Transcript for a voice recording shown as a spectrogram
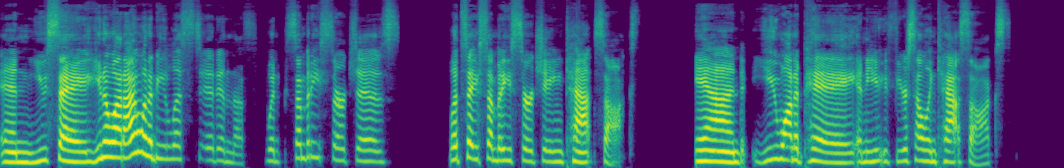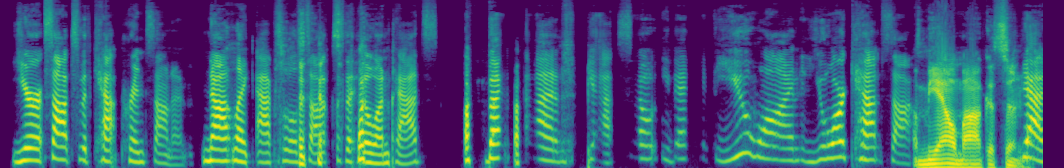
And you say, you know what, I want to be listed in the, when somebody searches, let's say somebody's searching cat socks and you want to pay, and you, if you're selling cat socks, your socks with cat prints on them, not like actual socks that go on cats. But um, yeah, so if you want your cat socks, a meow moccasin, yeah,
